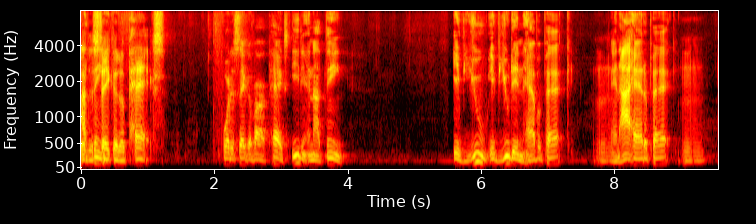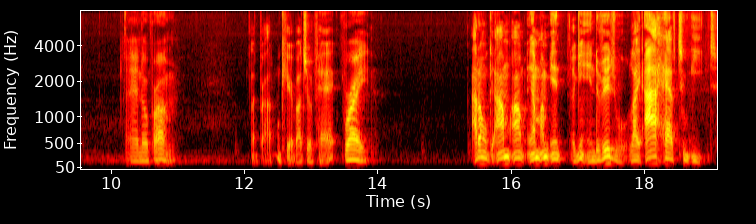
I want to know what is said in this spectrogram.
for I the sake of the packs. for the sake of our packs eating. And I think if you if you didn't have a pack mm-hmm. and I had a pack, mm-hmm. I had no problem. like bro, I don't care about your pack. Right. I don't. I'm. I'm. I'm, I'm in, again individual. Like I have to eat.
